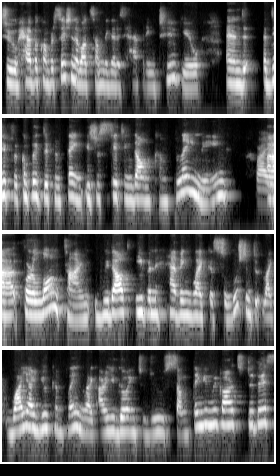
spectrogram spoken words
to have a conversation about something that is happening to you, and a different, complete different thing is just sitting down complaining Right. uh, for a long time without even having like a solution to like why are you complaining? Like, are you going to do something in regards to this?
